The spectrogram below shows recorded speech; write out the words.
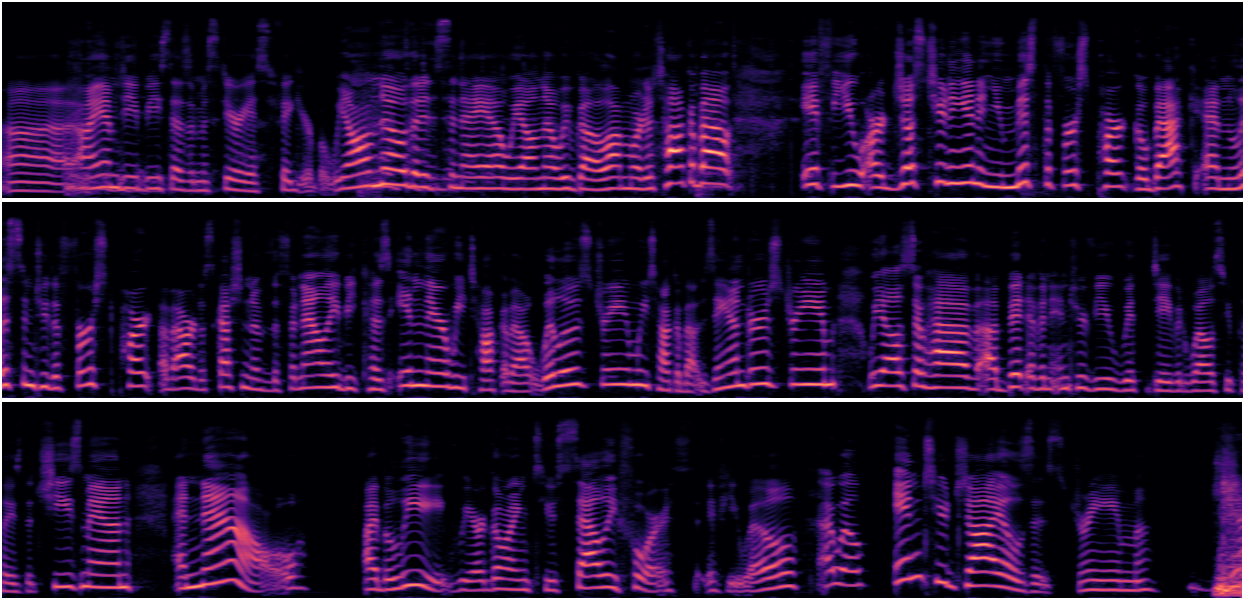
Uh, IMDb says a mysterious figure, but we all know that it's Sineya. We all know we've got a lot more to talk about. If you are just tuning in and you missed the first part, go back and listen to the first part of our discussion of the finale because in there we talk about Willow's dream, we talk about Xander's dream. We also have a bit of an interview with David Wells, who plays the Cheese Man. And now I believe we are going to sally forth, if you will, I will. into Giles's dream. Giles,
